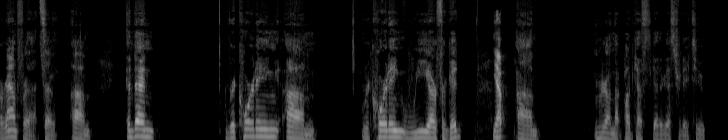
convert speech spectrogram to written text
around for that so um and then recording um recording we are for good yep. um, we were on that podcast together yesterday too.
